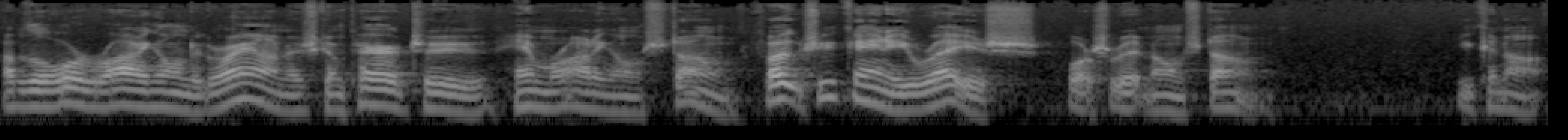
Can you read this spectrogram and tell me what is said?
of the Lord writing on the ground as compared to Him writing on stone. Folks, you can't erase what's written on stone. You cannot.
